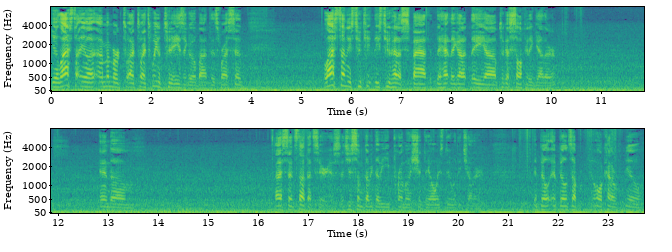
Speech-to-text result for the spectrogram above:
you know, last time you know, I remember t- I, t- I tweeted two days ago about this, where I said last time these two these two had a spat, they had they got they uh, took a selfie together, and um, I said it's not that serious. It's just some WWE promo shit they always do with each other. It build it builds up all kind of you know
